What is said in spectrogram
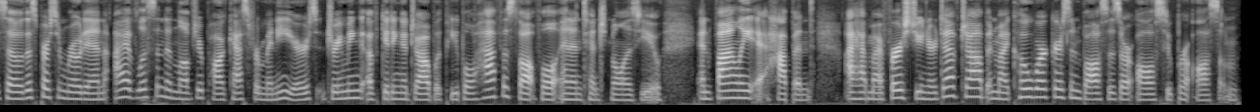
So this person wrote in I have listened and loved your podcast for many years, dreaming of getting a job with people half as thoughtful and intentional as you. And finally, it happened. I have my first junior dev job, and my coworkers and bosses are all super awesome.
